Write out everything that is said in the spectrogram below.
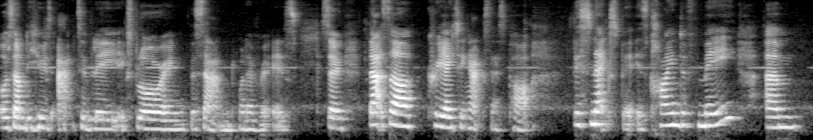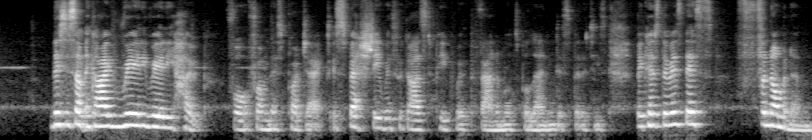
or somebody who's actively exploring the sand, whatever it is. So that's our creating access part. This next bit is kind of me. Um, this is something I really, really hope for from this project, especially with regards to people with profound and multiple learning disabilities, because there is this phenomenon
